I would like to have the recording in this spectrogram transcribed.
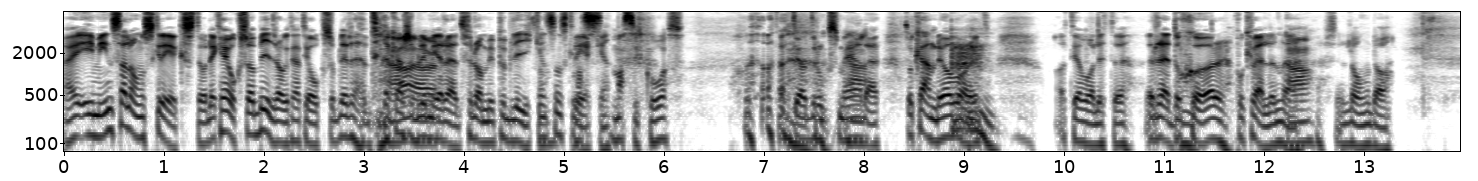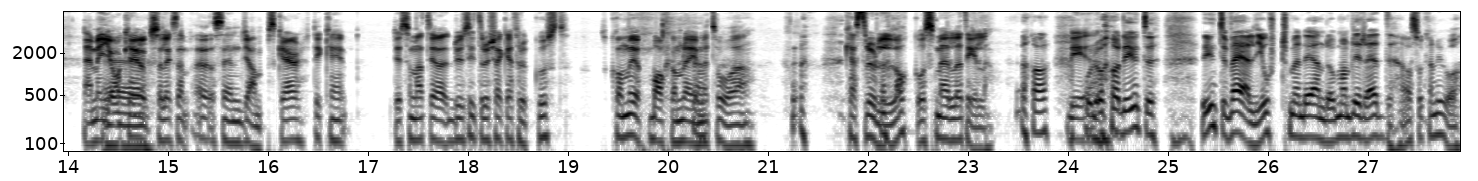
Nej, I min salong skreks det och det kan ju också ha bidragit till att jag också blev rädd. Jag Ja, kanske blev ja. mer rädd för dem i publiken som skrek. Mass, masspsykos. att jag drogs med Ja. där. Så kan det ha varit. Att jag var lite rädd och skör på kvällen där, efter en lång dag. Nej, men jag kan ju Eh. också liksom, alltså en jump scare, det, kan, ju- det är som att jag, du sitter och käkar frukost, så kommer jag upp bakom dig med två kastrullock och smäller till. Ja, Det, och då, det är ju inte, det är ju inte välgjort, men det är ändå, man blir rädd. Ja, så kan det ju vara.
